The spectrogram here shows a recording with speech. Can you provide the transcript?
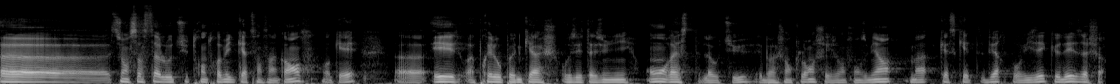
Euh, si on s'installe au-dessus de 33 450, ok, euh, et après l'open cash aux États-Unis, on reste là au-dessus, et eh ben j'enclenche et j'enfonce bien ma casquette verte pour viser que des achats.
